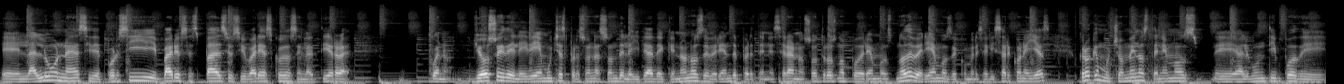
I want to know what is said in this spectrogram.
eh, la luna, si de por sí varios espacios y varias cosas en la Tierra bueno, yo soy de la idea, muchas personas son de la idea de que no nos deberían de pertenecer a nosotros, no podríamos, no deberíamos de comercializar con ellas, creo que mucho menos tenemos eh, algún tipo de,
